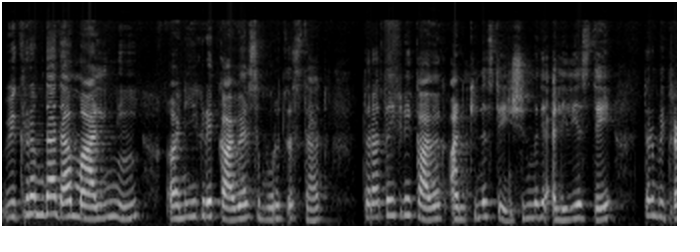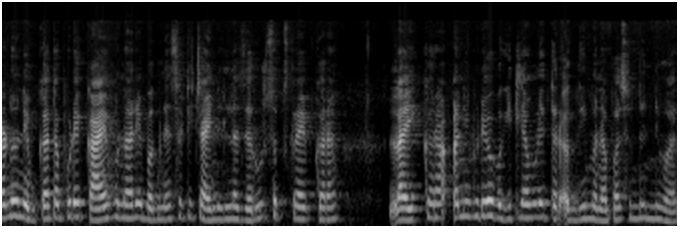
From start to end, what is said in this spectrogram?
विक्रमदादा मालिनी आणि इकडे काव्या समोरच असतात. तर आता इकडे काव्य आणखीनच टेन्शनमध्ये आलेली असते. तर मित्रांनो नेमकं आता पुढे काय होणार आहे बघण्यासाठी चॅनलला जरूर सबस्क्राईब करा लाईक करा आणि व्हिडिओ बघितल्यामुळे तर अगदी मनापासून धन्यवाद.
